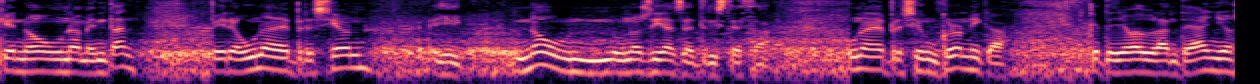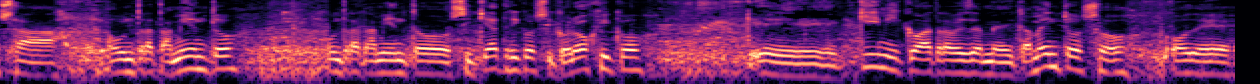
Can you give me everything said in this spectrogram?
que no una mental, pero una depresión no unos días de tristeza. Una depresión crónica que te lleva durante años a, un tratamiento, un tratamiento psiquiátrico, psicológico, eh, químico a través de medicamentos o, de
